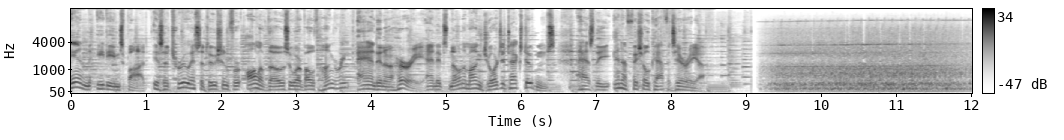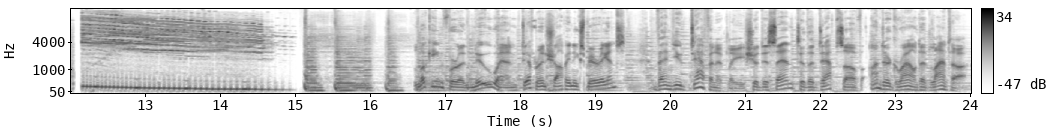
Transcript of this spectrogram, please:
Inn Eating Spot is a true institution for all of those who are both hungry and in a hurry, and it's known among Georgia Tech students as the unofficial cafeteria. Looking for a new and different shopping experience? Then you definitely should descend to the depths of Underground Atlanta,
